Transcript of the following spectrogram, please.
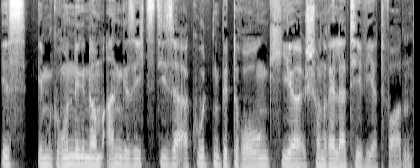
ist im Grunde genommen angesichts dieser akuten Bedrohung hier schon relativiert worden.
